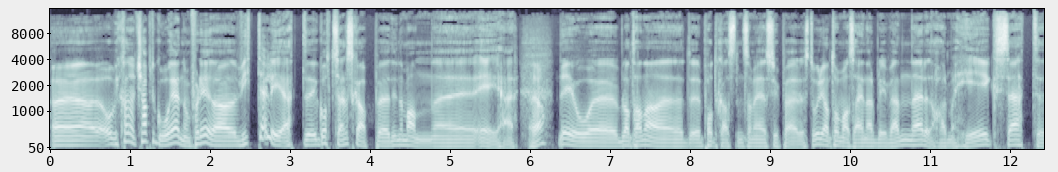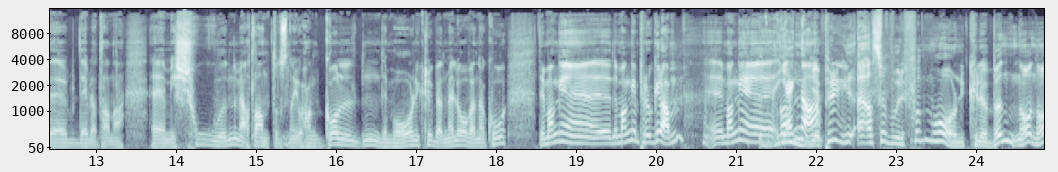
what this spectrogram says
Uh, og vi kan jo kjapt gå gjennom, for det er da vitterlig et godt selskap denne mannen er i her. Ja. Det er jo blant annet podkasten som er superstor. Jan Thomas Einar blir venner. Det har med Hegseth. Det er blant annet Misjonen med Atle Antonsen og Johan Golden. Det er Morgenklubben med Loven og co. Det er mange, det er mange program. Mange gjenger. Altså, hvorfor Morgenklubben? Nå, nå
